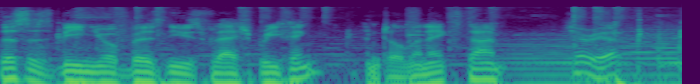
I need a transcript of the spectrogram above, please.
This has been your Biz News Flash Briefing. Until the next time, cheerio.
